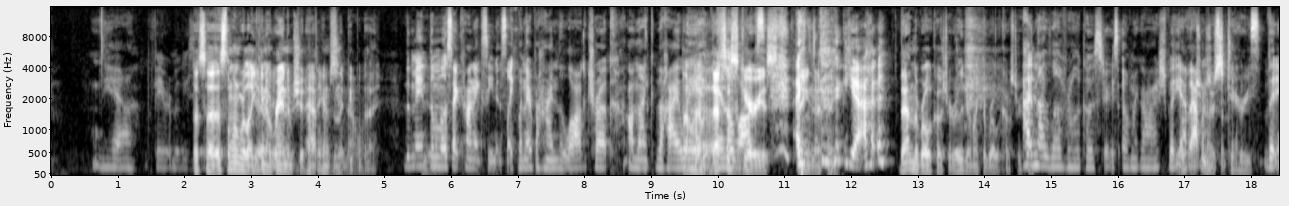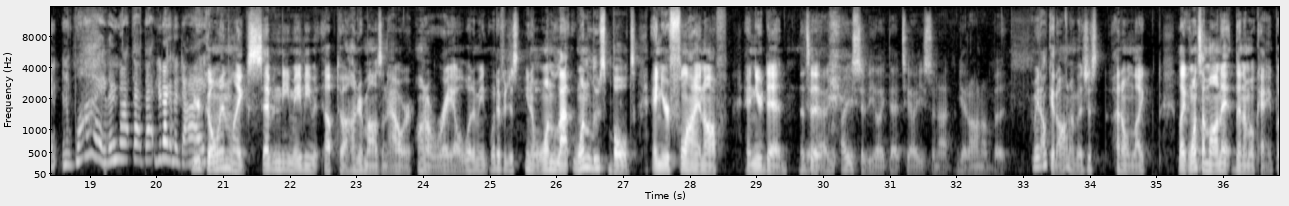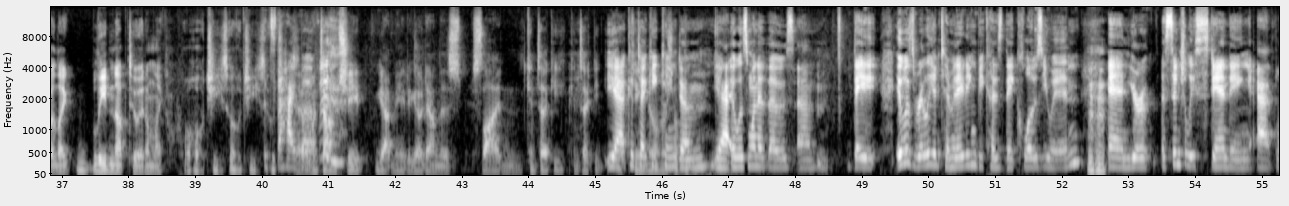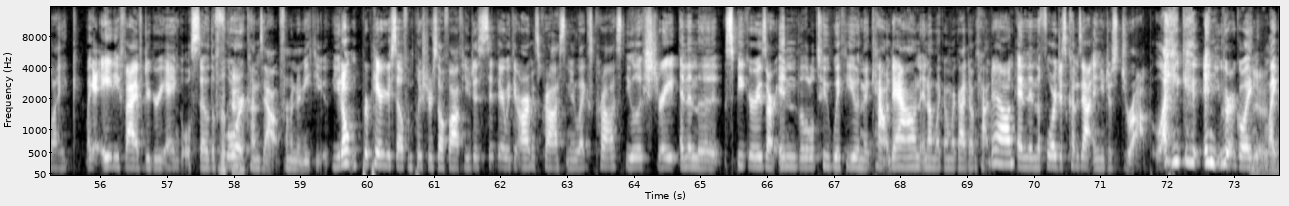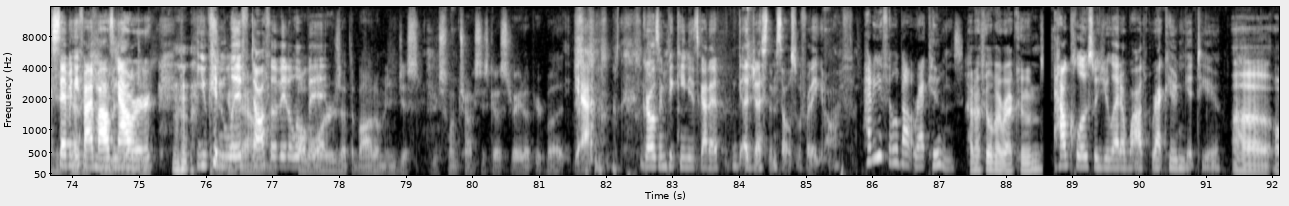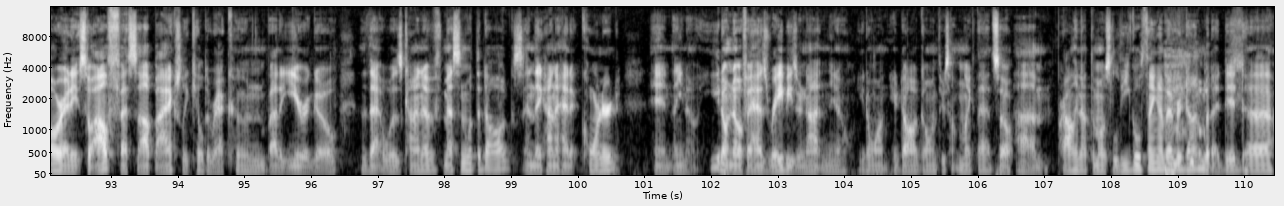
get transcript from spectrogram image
Yeah, favorite movie. That's uh, that's the one where like Yeah, you know yeah. random shit I think happens I've and then seen that people one. die. The main, the most iconic scene is like when they're behind the log truck on like the highway. The highway- and that's the logs. scariest thing I think. yeah, That and the roller coaster. I really didn't like the roller coaster. and I love roller coasters. Oh my gosh! But yeah, Roller that one coasters was are scary. intense. But in, and why? They're not that bad. You're not gonna die. You're going like 70, maybe up to 100 miles an hour on a rail. What I mean, what if it just you know one la- one loose bolt and you're flying off and you're dead? That's yeah, it. I, I used to be like that too. I used to not get on them, but I mean, I'll get on them. It's just I don't like like once I'm on it, then I'm okay. But like leading up to it, I'm like, oh jeez, oh jeez, oh it's the jeez. hype uh, one time she got me to go down this slide in Kentucky, Kentucky. Yeah, Kingdom Kentucky something. Kingdom. Yeah, it was one of those. Um, they it was really intimidating because they close you in Mm-hmm. and you're essentially standing at like like an 85 degree angle. So the floor Okay. comes out from underneath you. You don't prepare yourself and push yourself off. You just sit there with your arms crossed and your legs crossed. You look straight, and then the speakers are in the little tube with you, and they count down. And I'm like, oh my god, don't count down. And then the floor just comes out, and you just drop like, and you are going Yeah, like then you have your 75 miles an hour. You You can go lift down off of it a little all bit. the water's at the bottom, and you just your swim trunks just go straight up your butt. Yeah. Girls in bikinis got to adjust themselves before they get off. How do you feel about raccoons? How do I feel about raccoons? How close would you let a wild raccoon get to you? Uh, already. So I'll fess up. I actually killed a raccoon about a year ago that was kind of messing with the dogs, and they kind of had it cornered. And you know, you don't know if it has rabies or not, and you know, you don't want your dog going through something like that. So, um, probably not the most legal thing I've ever done, but I did uh,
